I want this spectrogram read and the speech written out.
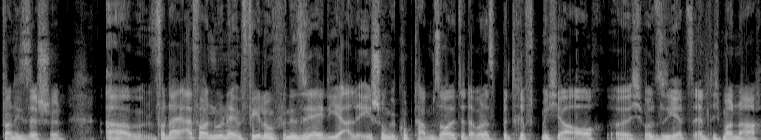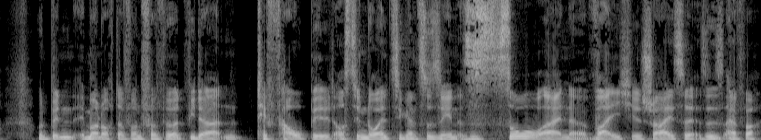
Fand ich sehr schön. Ähm, von daher einfach nur eine Empfehlung für eine Serie, die ihr alle eh schon geguckt haben solltet, aber das betrifft mich ja auch. Äh, ich hole sie jetzt endlich mal nach und bin immer noch davon verwirrt, wieder ein TV-Bild aus den 90ern zu sehen. Es ist so eine weiche Scheiße. Es ist einfach,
